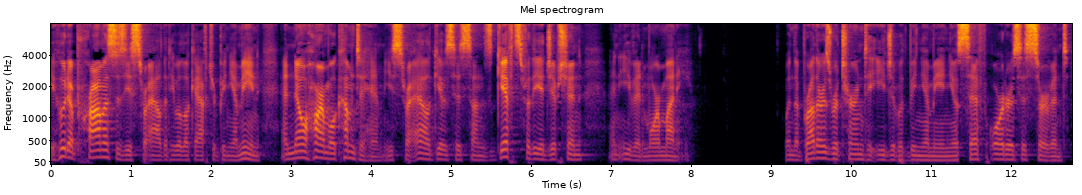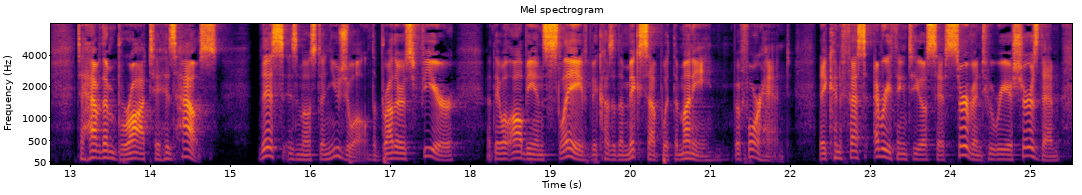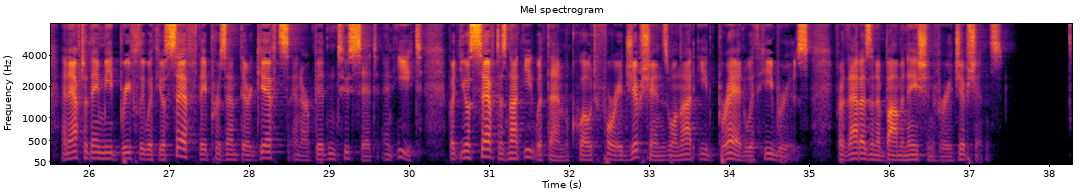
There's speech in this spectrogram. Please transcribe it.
Yehuda promises Israel that he will look after Binyamin, and no harm will come to him. Israel gives his sons gifts for the Egyptian and even more money. When the brothers return to Egypt with Binyamin, Yosef orders his servant to have them brought to his house. This is most unusual. The brothers fear that they will all be enslaved because of the mix up with the money beforehand. They confess everything to Yosef's servant, who reassures them, and after they meet briefly with Yosef, they present their gifts and are bidden to sit and eat. But Yosef does not eat with them, quote, For Egyptians will not eat bread with Hebrews, for that is an abomination for Egyptians.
